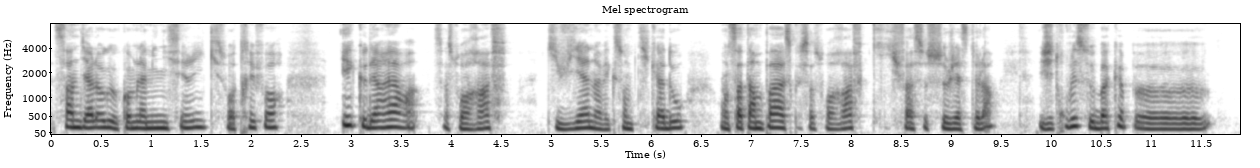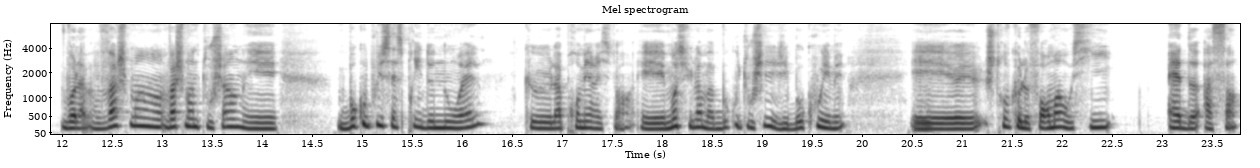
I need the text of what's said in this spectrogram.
sans dialogue comme la mini-série qui soit très fort et que derrière ça soit Raph qui vienne avec son petit cadeau, on s'attend pas à ce que ça soit Raph qui fasse ce geste là. J'ai trouvé ce backup voilà, vachement, vachement touchant et beaucoup plus esprit de Noël que la première histoire. Et moi, celui-là m'a beaucoup touché et j'ai beaucoup aimé. Et mm. je trouve que le format aussi aide à ça,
